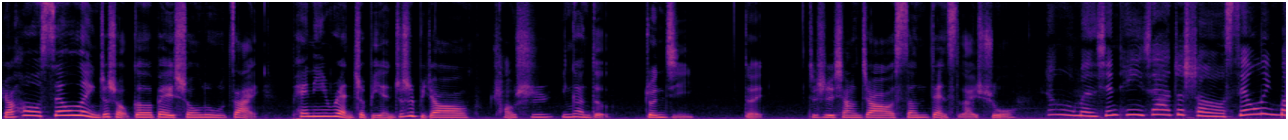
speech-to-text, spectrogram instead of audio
然后《Sailing》这首歌被收录在《Penny Rain》这边，就是比较潮湿阴暗的专辑。对，就是相较《Sun Dance》来说。让我们先听一下这首《Sailing》吧。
